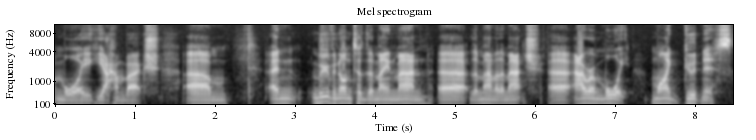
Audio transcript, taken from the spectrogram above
Mooy, Jahanbakhsh. Um, and moving on to the main man, uh, the man of the match, uh, Aaron Mooy. My goodness.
